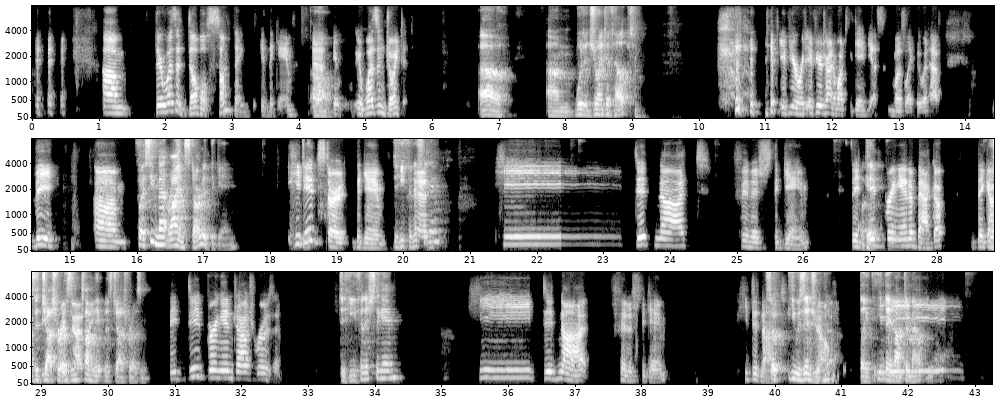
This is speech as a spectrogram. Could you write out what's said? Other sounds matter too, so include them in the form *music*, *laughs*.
*laughs* um, there was a double something in the game. Uh, oh. Uh, it, it wasn't jointed. Oh, um, would a joint have helped? *laughs* if, if you're if you're trying to watch the game, yes, most likely would have. The um, so I see Matt Ryan started the game. He did start the game. Did he finish the game? He did not finish the game. They okay. did bring in a backup. They got was it Josh Rosen? Tell me it was Josh Rosen. They did bring in Josh Rosen. Did he finish the game? He did not finish the game. He did not. So he was injured. No. Like he, they knocked him out.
